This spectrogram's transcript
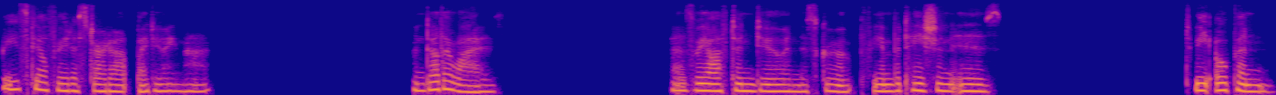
please feel free to start out by doing that. And otherwise, as we often do in this group, the invitation is to be open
